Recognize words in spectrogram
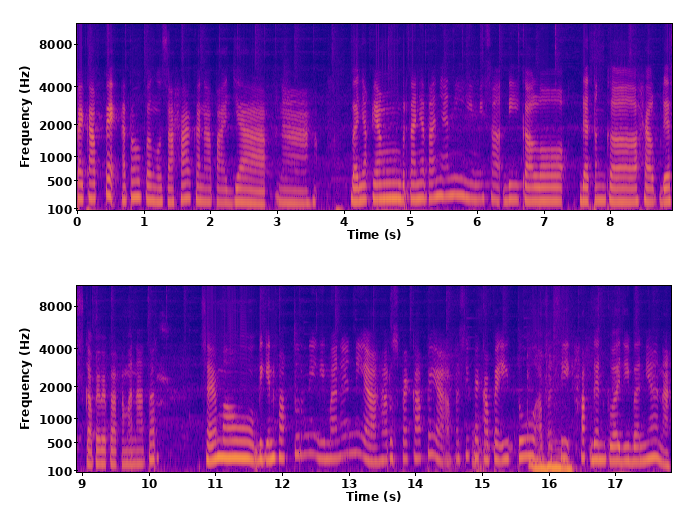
PKP atau pengusaha kena pajak. Nah, banyak yang bertanya-tanya nih, misal di kalau datang ke helpdesk KPP Pratama Natar, saya mau bikin faktur nih, gimana nih ya? Harus PKP ya? Apa sih PKP itu? Apa sih hak dan kewajibannya? Nah,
